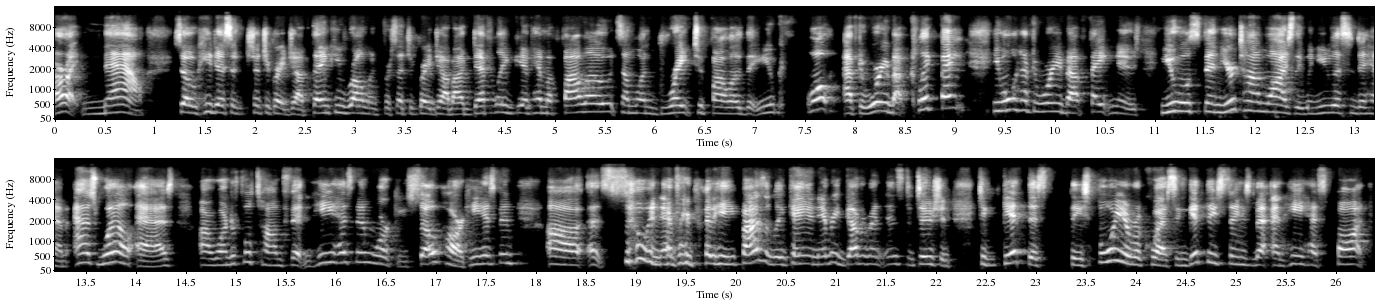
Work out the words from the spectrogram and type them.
All right, now, so he does a, such a great job. Thank you, Roman, for such a great job. I definitely give him a follow, someone great to follow that you won't have to worry about clickbait. You won't have to worry about fake news. You will spend your time wisely when you listen to him, as well as our wonderful Tom Fitton. He has been working so hard. He has been uh, uh suing everybody he possibly can, every government institution, to get this these FOIA requests and get these things back. And he has fought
